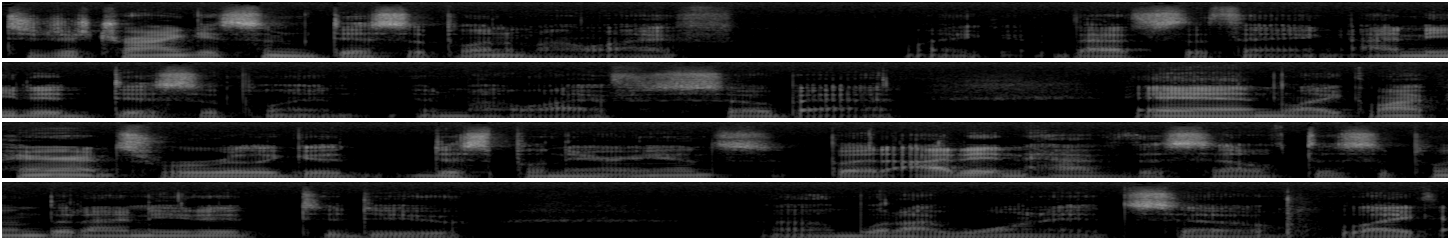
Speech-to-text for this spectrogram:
to just try and get some discipline in my life. Like that's the thing. I needed discipline in my life so bad. And like my parents were really good disciplinarians, but I didn't have the self-discipline that I needed to do um, what I wanted. So like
